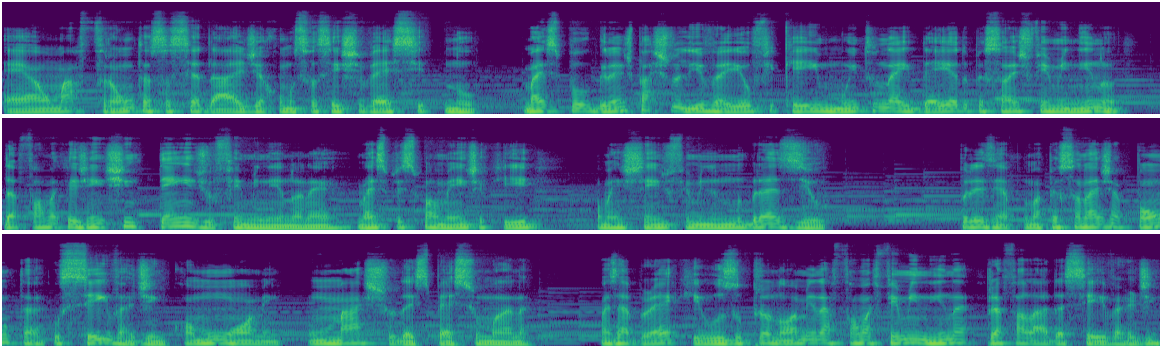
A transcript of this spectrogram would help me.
é uma afronta à sociedade, é como se você estivesse nu. Mas por grande parte do livro aí eu fiquei muito na ideia do personagem feminino da forma que a gente entende o feminino, né? Mais principalmente aqui como a gente entende o feminino no Brasil. Por exemplo, uma personagem aponta o Seivardin como um homem, um macho da espécie humana, mas a Breck usa o pronome na forma feminina para falar da Seivardin.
